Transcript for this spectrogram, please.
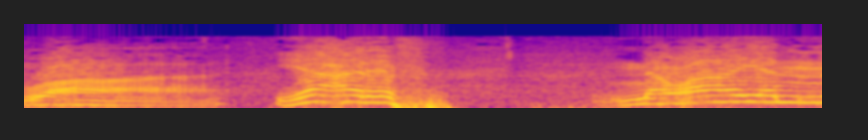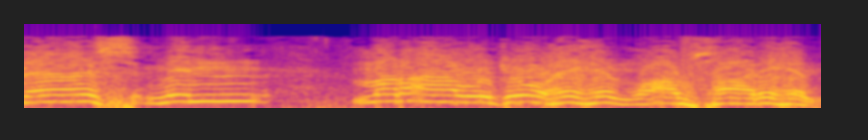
ويعرف نوايا الناس من مرأى وجوههم وأبصارهم.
